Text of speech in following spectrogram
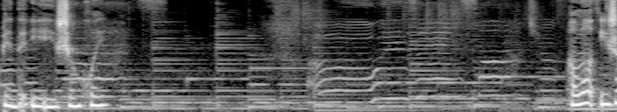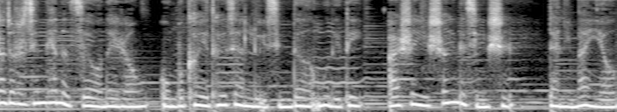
变得熠熠生辉。好了，以上就是今天的所有内容。我们不刻意推荐旅行的目的地，而是以声音的形式带你漫游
